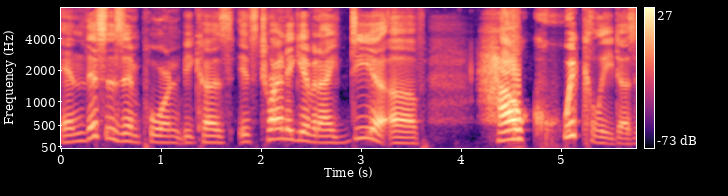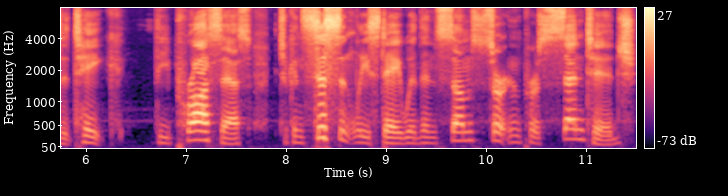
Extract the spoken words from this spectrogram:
and this is important because it's trying to give an idea of how quickly does it take the process to consistently stay within some certain percentage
